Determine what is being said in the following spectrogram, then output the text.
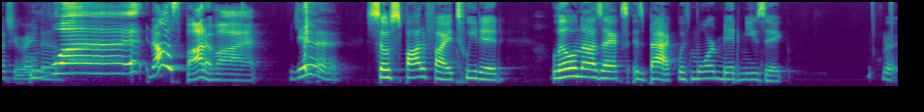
got you right now. What? Not Spotify. Yeah. So Spotify tweeted, "Lil Nas X is back with more mid music." Look.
